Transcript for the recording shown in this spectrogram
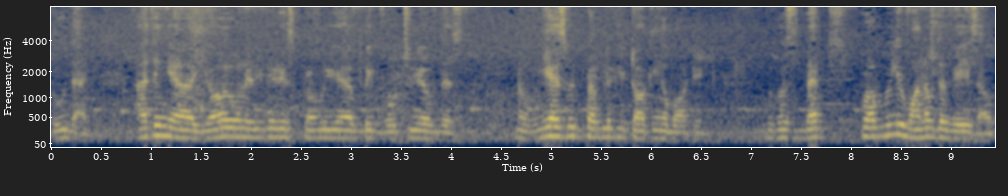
do that. I think uh, your own editor is probably a big votary of this. No, he has been publicly talking about it because that's probably one of the ways out.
